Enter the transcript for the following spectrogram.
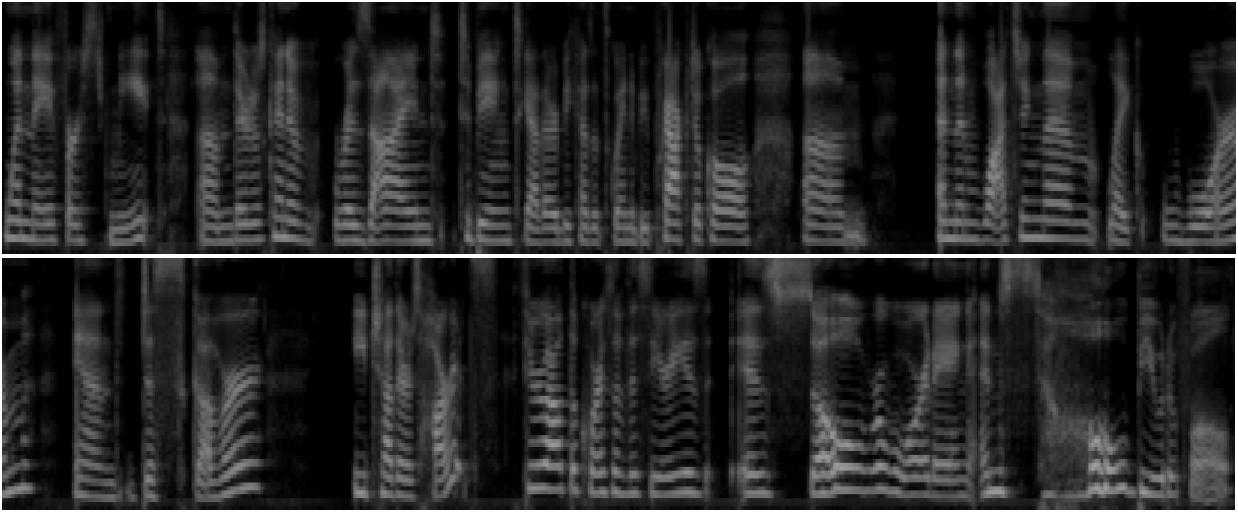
when they first meet. Um, they're just kind of resigned to being together because it's going to be practical. Um, and then watching them like warm and discover each other's hearts throughout the course of the series is so rewarding and so beautiful.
